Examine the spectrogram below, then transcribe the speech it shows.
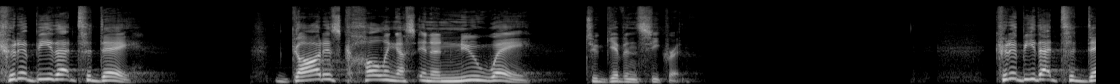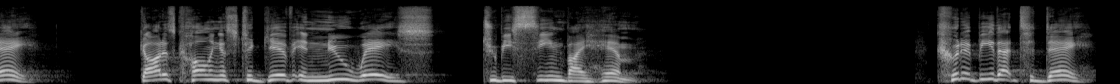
Could it be that today God is calling us in a new way to give in secret? Could it be that today God is calling us to give in new ways to be seen by Him? Could it be that today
